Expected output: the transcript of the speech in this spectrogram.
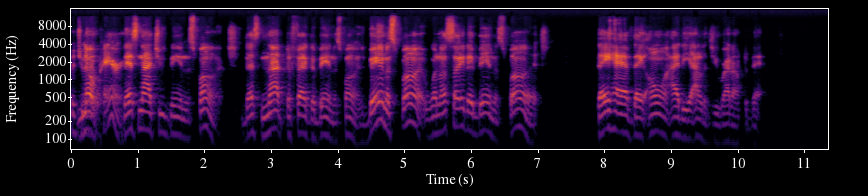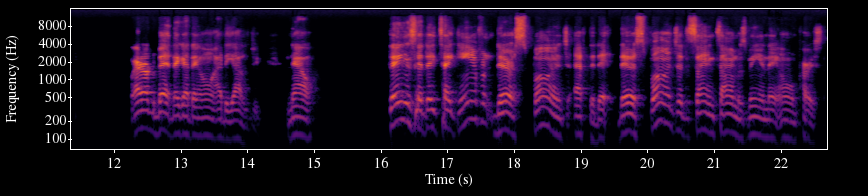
but you're no, the parent. That's not you being a sponge. That's not the fact of being a sponge. Being a sponge, when I say they're being a sponge, they have their own ideology right off the bat. Right off the bat, they got their own ideology. Now, things that they take in from, they're a sponge after that. They're a sponge at the same time as being their own person,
